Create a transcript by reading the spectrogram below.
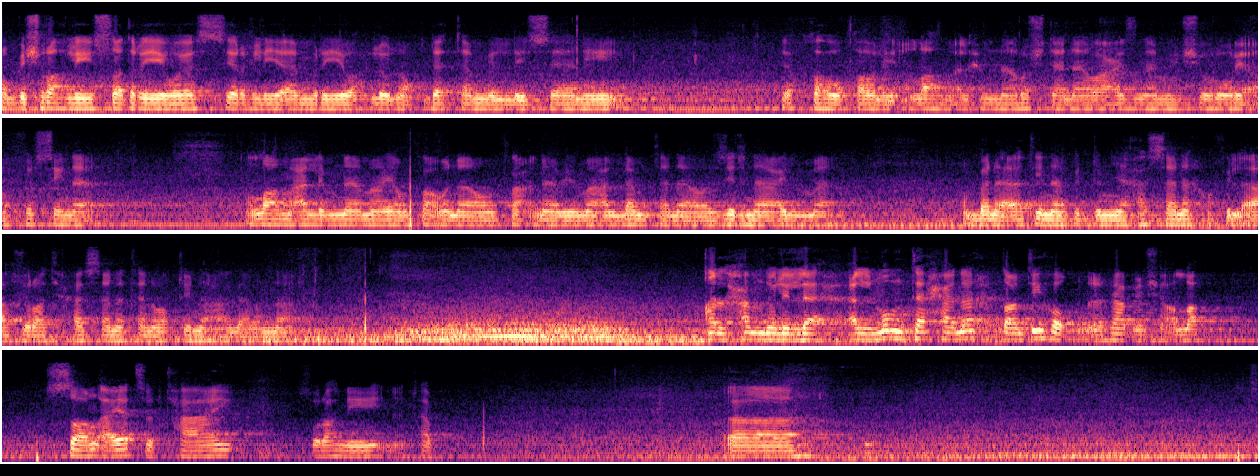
رب اشرح لي صدري ويسر لي أمري واحلل عقدة من لساني يفقه قولي اللهم ألهمنا رشدنا وأعزنا من شرور أنفسنا اللهم علمنا ما ينفعنا وانفعنا بما علمتنا وزدنا علما ربنا آتنا في الدنيا حسنة وفي الآخرة حسنة وقنا عذاب النار الحمد لله الممتحنة ตอนที่6นะครับ إن شاء الله สองอายัดสุดท้ายสุรานี้นะครับ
